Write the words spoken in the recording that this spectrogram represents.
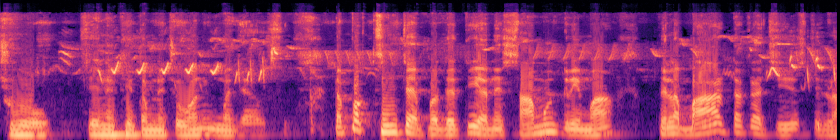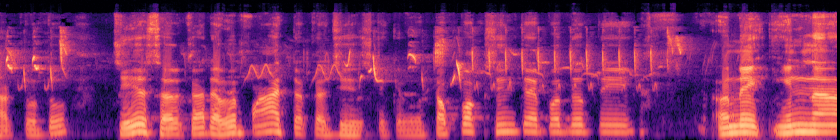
જુઓ, જેનાથી તમને જોવાની મજા આવશે. ટપક સિંચાઈ પદ્ધતિ અને સામગ્રીમાં પહેલાં બાર ટકા જીએસટી લાગતો હતો. જે સરકારે હવે પાંચ ટકા જીએસટી કર્યો. ટપક સિંચાઈ પદ્ધતિ અને એના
